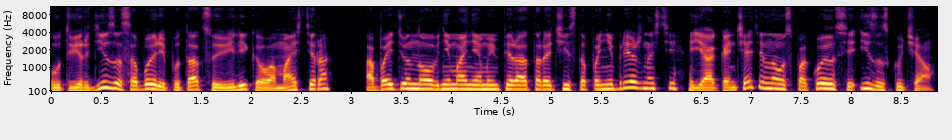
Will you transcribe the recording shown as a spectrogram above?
Утверди за собой репутацию великого мастера, обойденного вниманием императора чисто по небрежности, я окончательно успокоился и заскучал.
